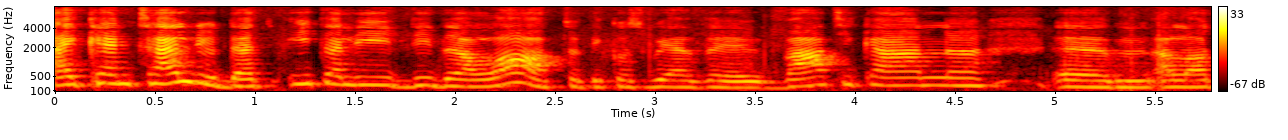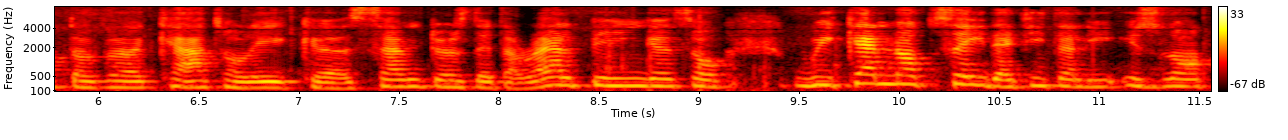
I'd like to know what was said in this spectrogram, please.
I can tell you that Italy did a lot because we have the Vatican, um, a lot of uh, Catholic uh, centers that are helping. So we cannot say that Italy is not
